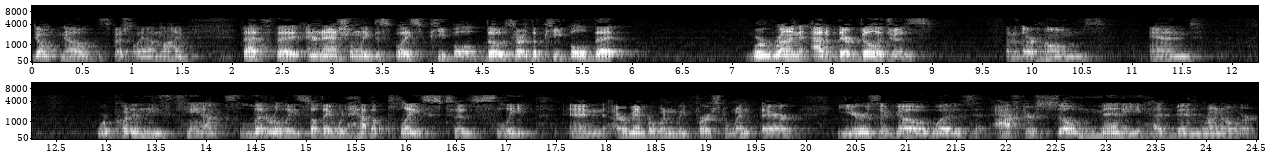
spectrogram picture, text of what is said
don't know, especially online, that's the internationally displaced people. Those are the people that were run out of their villages, out of their homes, and were put in these camps literally so they would have a place to sleep. And I remember when we first went there years ago was after so many had been run over.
